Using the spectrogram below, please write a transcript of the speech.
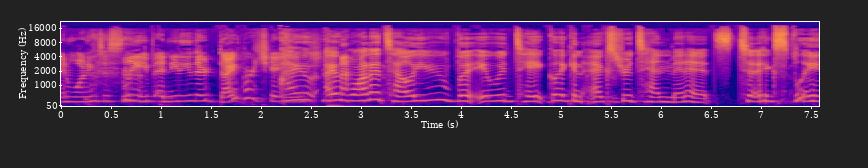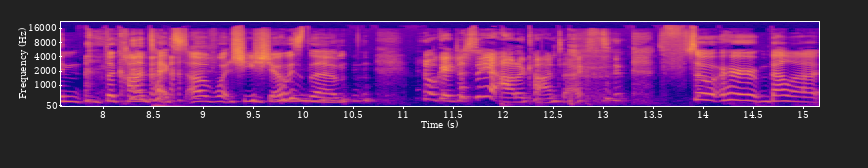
and wanting to sleep and needing their diaper changed? I I want to tell you, but it would take like an extra 10 minutes to explain the context of what she shows them. okay, just say it out of context. So her Bella,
